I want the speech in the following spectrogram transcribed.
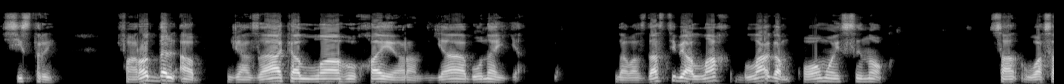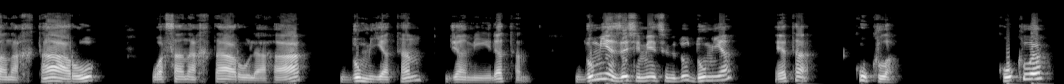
сестры. Фароддаль аб. Джазак Аллаху хайран, я бунайя. Да воздаст тебе Аллах благом, о мой сынок. Васанахтару, васанахтару ляха, думьятан джамилятан. Думья здесь имеется в виду, думья это кукла. Кукла,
